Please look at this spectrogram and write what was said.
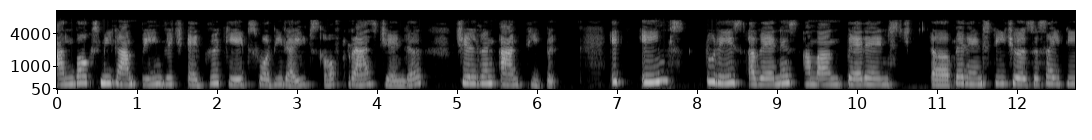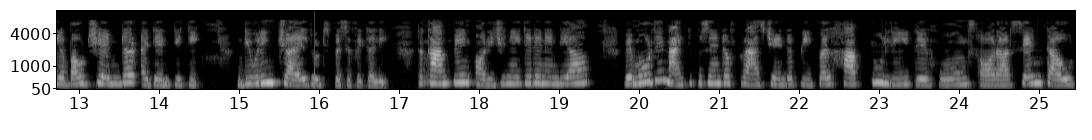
Unbox Me campaign which advocates for the rights of transgender children and people. Aims to raise awareness among parents, uh, parents, teachers, society about gender identity during childhood specifically. The campaign originated in India where more than 90% of transgender people have to leave their homes or are sent out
